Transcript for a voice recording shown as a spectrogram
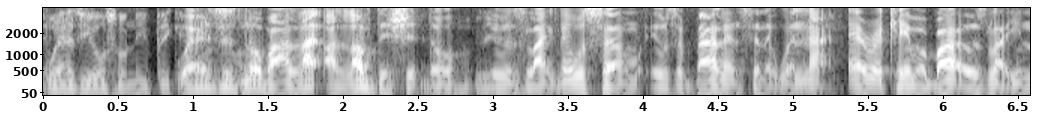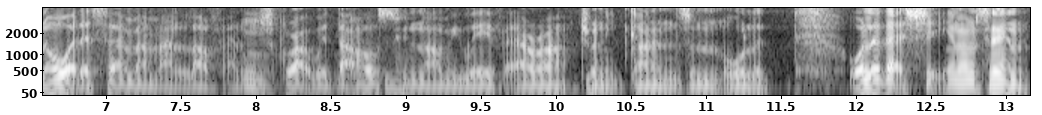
Whereas you also knew big. Whereas just no, but I like I love this shit though. It was like there was certain it was a balance in it. When that era came about, it was like, you know what, there's certain man man love. And I just grew up with that whole tsunami wave era, Johnny Guns and all of all of that shit. You know what I'm saying?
